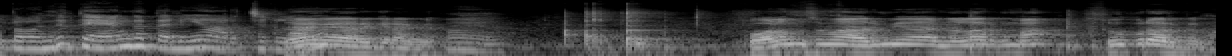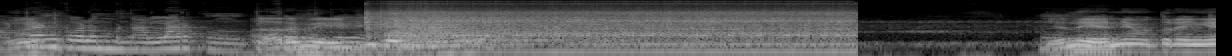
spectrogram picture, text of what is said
இப்போ வந்து தேங்காய் தனியாக அரைச்சிக்கலாம். தேங்காய் அரைக்கிறாங்க. குழம்பு சும்மா அருமையாக நல்லா இருக்குமா சூப்பராக இருக்கும் மட்டன் குழம்பு நல்லா இருக்கும் அருமை. என்ன எண்ணெய் ஊற்றுறீங்க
